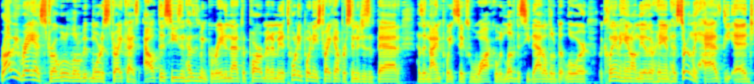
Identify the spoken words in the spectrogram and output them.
Robbie Ray has struggled little bit more to strike guys out this season. Hasn't been great in that department. I mean, a 20.8 strikeout percentage isn't bad. Has a 9.6 walk. I would love to see that a little bit lower. But McClanahan, on the other hand, has certainly has the edge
